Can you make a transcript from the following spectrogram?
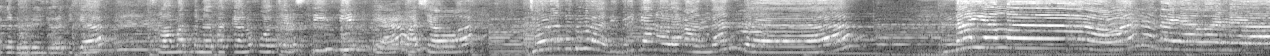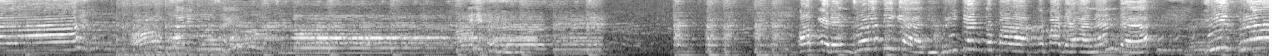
juara kedua dan juara tiga selamat mendapatkan voucher Steven ya, masya Allah. Juara kedua diberikan oleh Ananda Nayala. Mana Nayala ya? Saling. Oke dan juara tiga diberikan kepada kepada Ananda Gibran.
